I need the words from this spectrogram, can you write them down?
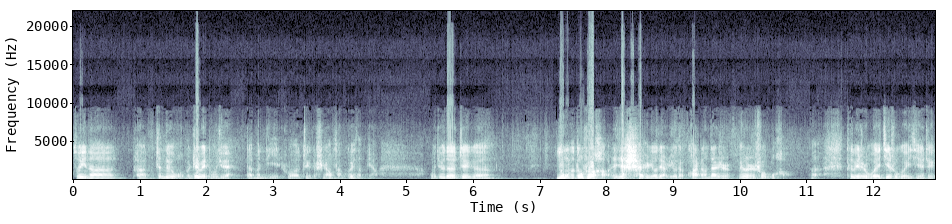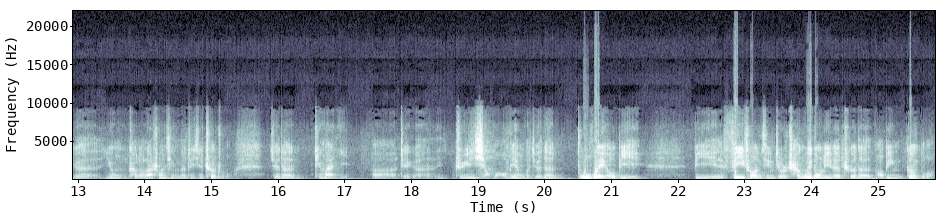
所以呢，呃，针对我们这位同学的问题，说这个市场反馈怎么样？我觉得这个用了都说好这件事儿有点有点夸张，但是没有人说不好啊。特别是我也接触过一些这个用卡罗拉双擎的这些车主，觉得挺满意啊。这个至于小毛病，我觉得不会有比。比非双擎就是常规动力的车的毛病更多，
